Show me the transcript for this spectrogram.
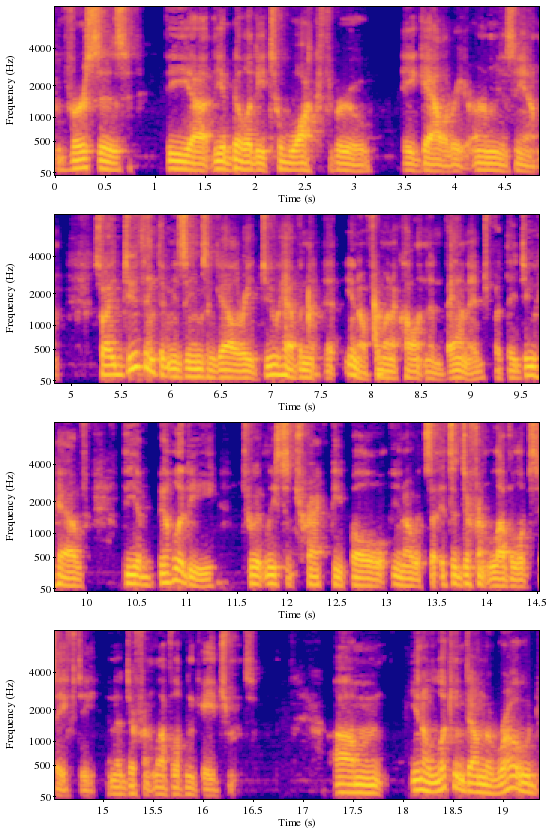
versus the uh, the ability to walk through a gallery or a museum. So I do think that museums and gallery do have an you know if you want to call it an advantage, but they do have the ability to at least attract people. You know, it's a, it's a different level of safety and a different level of engagement. Um, you know, looking down the road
